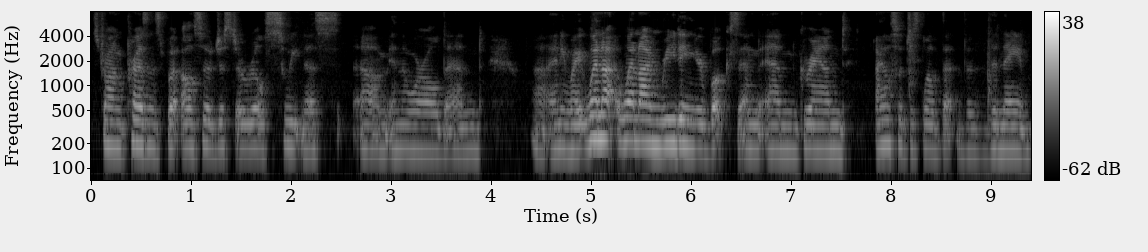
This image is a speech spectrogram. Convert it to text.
strong presence but also just a real sweetness um, in the world and uh, anyway when I when I'm reading your books and and grand I also just love that the, the name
